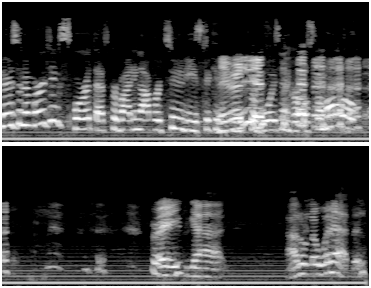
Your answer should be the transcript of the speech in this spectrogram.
There's an emerging sport that's providing opportunities to compete for boys and girls from all over. Praise God. I don't know what happened.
